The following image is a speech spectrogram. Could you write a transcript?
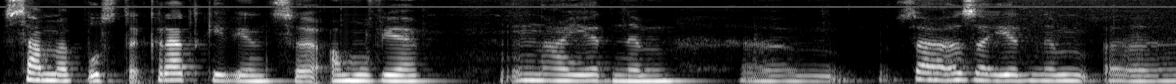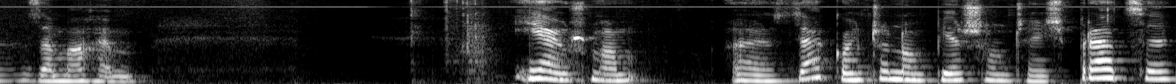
same puste kratki, więc omówię na jednym, za, za jednym e, zamachem. Ja już mam e, zakończoną pierwszą część pracy.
